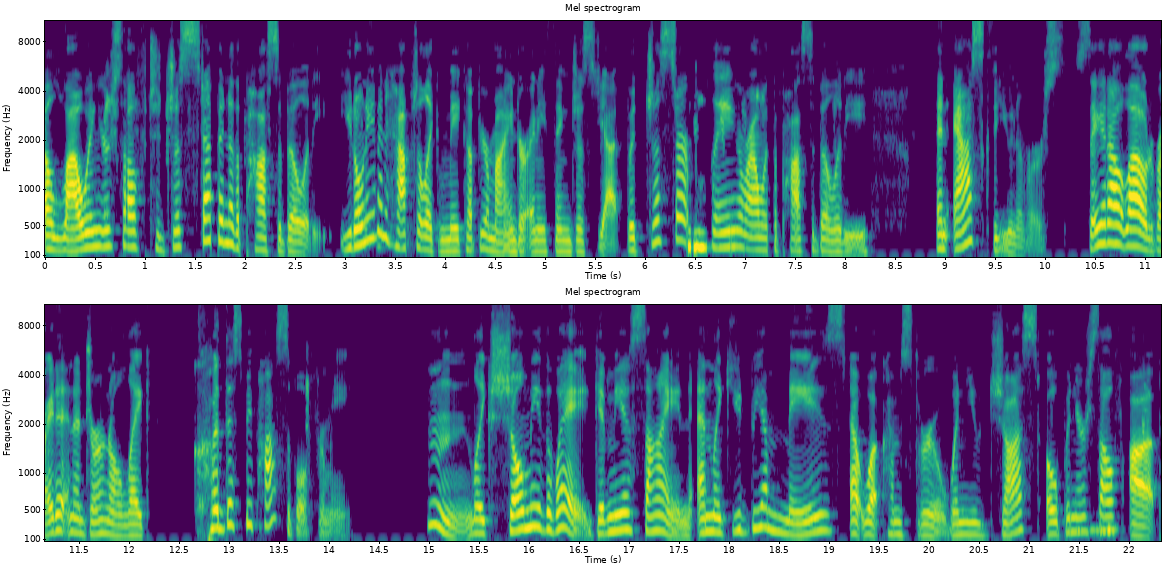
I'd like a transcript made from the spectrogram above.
allowing yourself to just step into the possibility. You don't even have to like make up your mind or anything just yet, but just start Mhm. playing around with the possibility and ask the universe, say it out loud, write it in a journal. Like, could this be possible for me? Hmm, like, show me the way, give me a sign. And like, you'd be amazed at what comes through when you just open Mhm. yourself up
